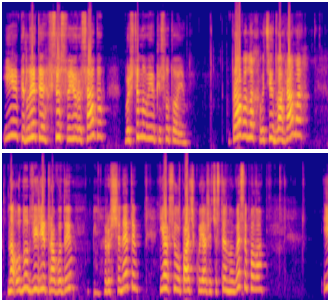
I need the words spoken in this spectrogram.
І підлити всю свою розсаду бурштиновою кислотою. По правилах оці 2 грама на 1-2 літра води розчинити. Я всю пачку, я вже частину висипала. І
